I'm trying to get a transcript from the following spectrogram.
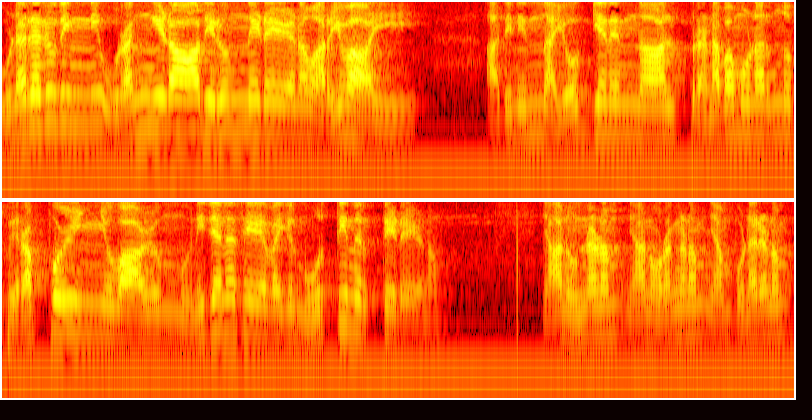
ഉണരരുതിന്നി ഉറങ്ങിടാതിരുന്നിടേണം അറിവായി അതിനിന്ന് അയോഗ്യനെന്നാൽ പ്രണവമുണർന്നു പിറപ്പൊഴിഞ്ഞു വാഴും മുനിജനസേവയിൽ മൂർത്തി നിർത്തിടേണം. ഞാൻ ഉണ്ണണം ഞാൻ ഉറങ്ങണം ഞാൻ പുണരണം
